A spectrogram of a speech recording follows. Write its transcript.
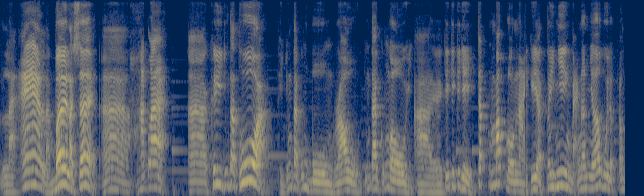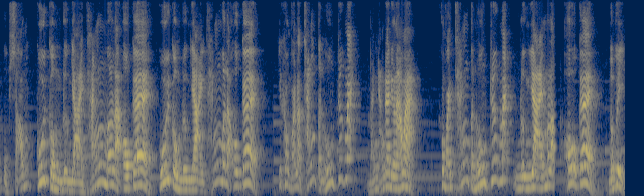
là a là b là c. À, hoặc là à, khi chúng ta thua thì chúng ta cũng buồn rầu chúng ta cũng ngồi. À, cái cái cái gì? Trách móc đồ này kia. Tuy nhiên bạn nên nhớ quy luật trong cuộc sống. Cuối cùng đường dài thắng mới là ok. Cuối cùng đường dài thắng mới là ok. Chứ không phải là thắng tình huống trước mắt. Bạn nhận ra điều nào à không phải thắng tình huống trước mắt đường dài mới là ok. Bởi vì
